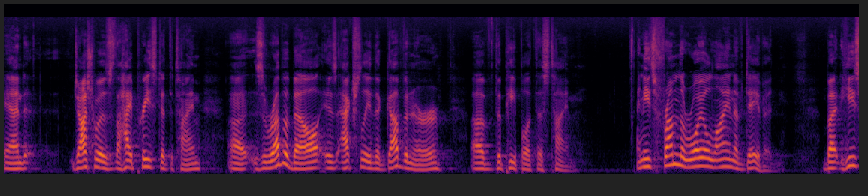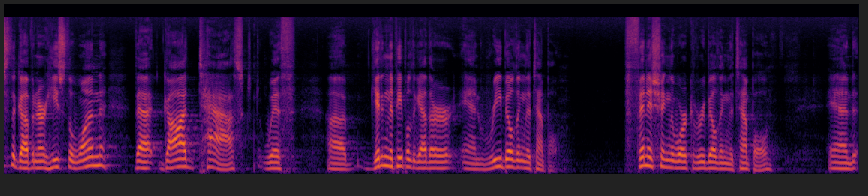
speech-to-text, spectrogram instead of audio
And Joshua is the high priest at the time. Uh, Zerubbabel is actually the governor of the people at this time. And he's from the royal line of David. But he's the governor, he's the one that God tasked with uh, getting the people together and rebuilding the temple, finishing the work of rebuilding the temple. And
